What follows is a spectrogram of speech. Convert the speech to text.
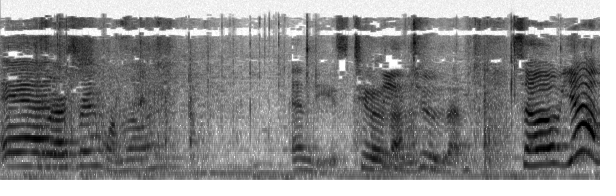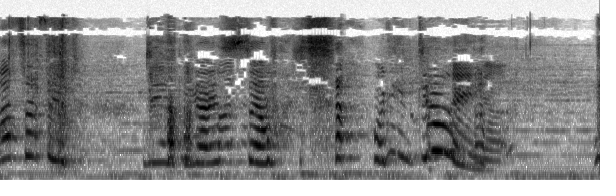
And and these, two of them. Two of them. So yeah, that's our food. thank you guys so much. what are you doing?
